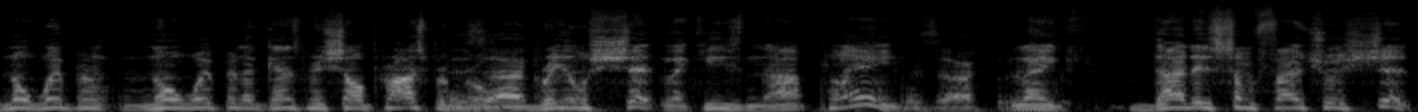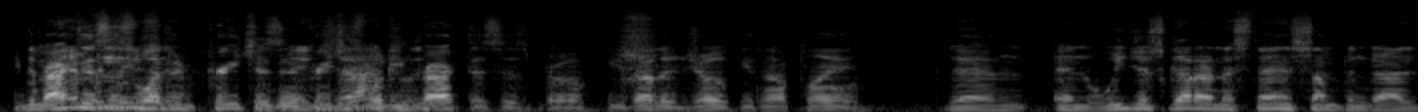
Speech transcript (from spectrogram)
no weapon, no weapon against me shall prosper, bro. Exactly. Real shit. Like he's not playing. Exactly. Like that is some factual shit. he The practices what he preaches, and he preaches what he practices, bro. He's not a joke. He's not playing. Then and we just gotta understand something, guys.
